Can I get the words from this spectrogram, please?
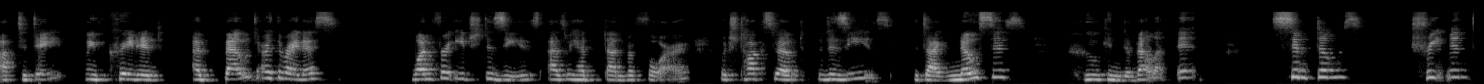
up to date. We've created about arthritis, one for each disease, as we had done before, which talks about the disease, the diagnosis, who can develop it, symptoms, treatment,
